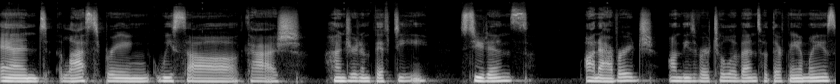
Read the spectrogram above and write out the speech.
And last spring, we saw, gosh, 150 students on average on these virtual events with their families.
